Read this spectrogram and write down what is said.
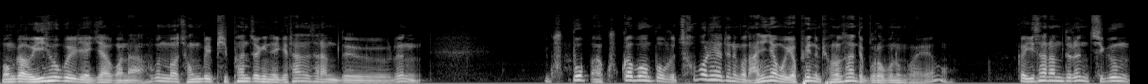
뭔가 의혹을 얘기하거나 혹은 뭐 정부의 비판적인 얘기를 하는 사람들은 국법, 아, 국가보안법으로 처벌해야 되는 것 아니냐고 옆에 있는 변호사한테 물어보는 거예요. 그러니까 이 사람들은 지금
